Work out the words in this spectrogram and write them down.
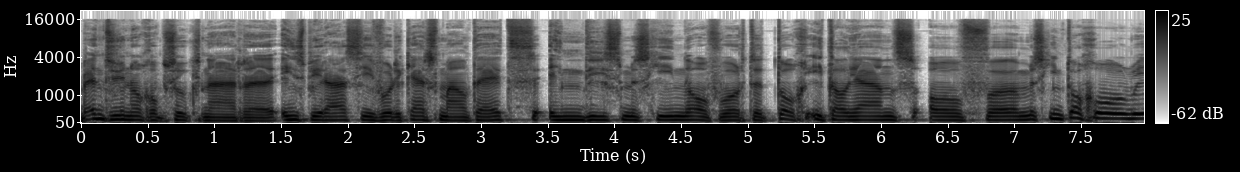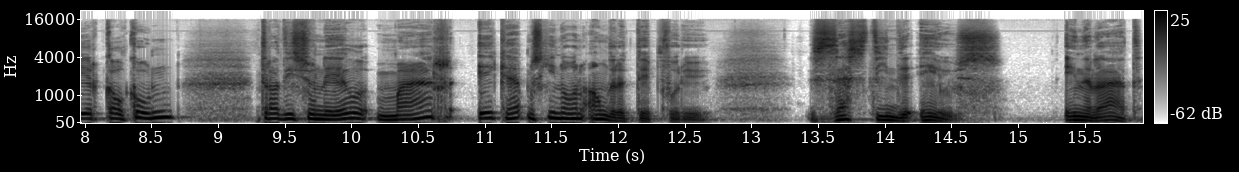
Bent u nog op zoek naar uh, inspiratie voor de kerstmaaltijd? Indisch misschien, of wordt het toch Italiaans, of uh, misschien toch gewoon weer kalkoen? Traditioneel, maar ik heb misschien nog een andere tip voor u. 16e eeuws. Inderdaad.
